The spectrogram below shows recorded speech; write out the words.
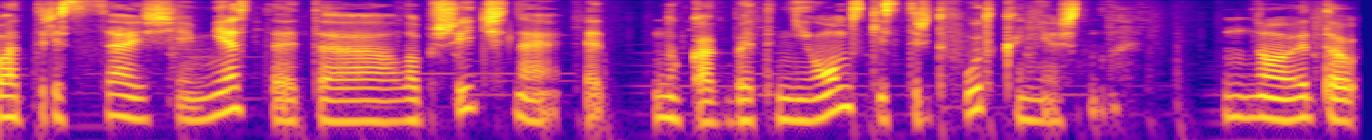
потрясающее место. Это лапшичное. Э, Ну, как бы это не омский стритфуд, конечно, но это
